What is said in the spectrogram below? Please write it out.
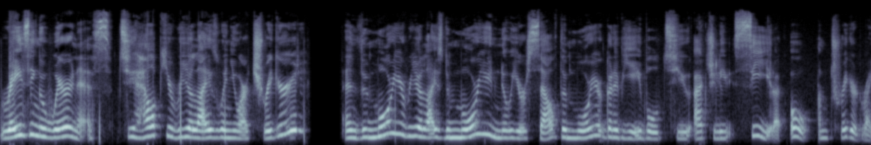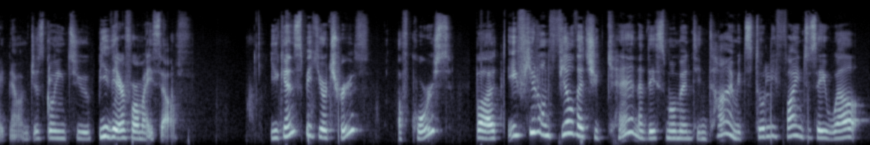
raising awareness to help you realize when you are triggered and the more you realize, the more you know yourself, the more you're going to be able to actually see, like, oh, I'm triggered right now. I'm just going to be there for myself. You can speak your truth, of course, but if you don't feel that you can at this moment in time, it's totally fine to say, well,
